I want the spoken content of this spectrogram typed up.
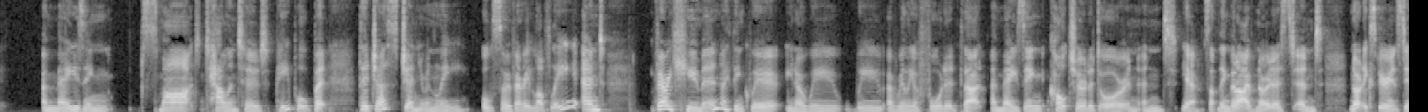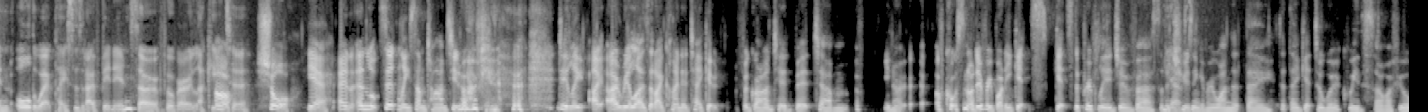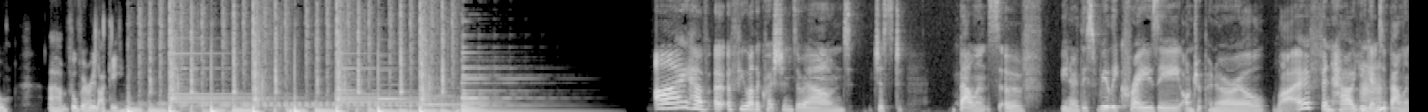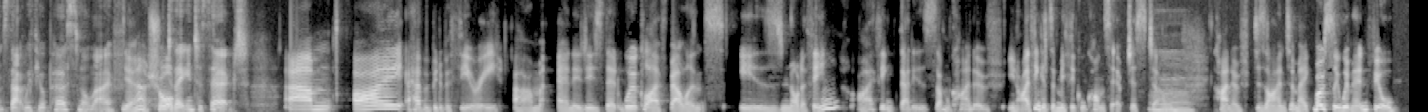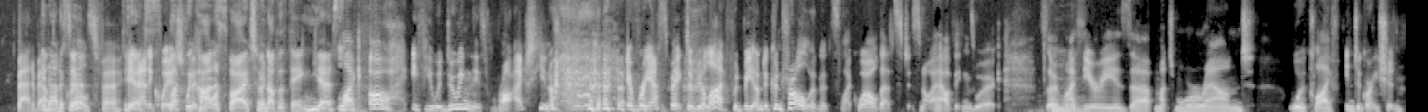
amazing smart, talented people, but they're just genuinely also very lovely and very human. I think we're, you know, we we are really afforded that amazing culture at Adore and and yeah, something that I've noticed and not experienced in all the workplaces that I've been in. So I feel very lucky oh, to Sure. Yeah. And and look, certainly sometimes, you know, if you dearly I, I realize that I kind of take it for granted, but um you know, of course, not everybody gets gets the privilege of uh, sort of yes. choosing everyone that they that they get to work with. So I feel um, feel very lucky. I have a, a few other questions around just balance of you know, this really crazy entrepreneurial life and how you mm-hmm. get to balance that with your personal life. Yeah, sure. Do they intersect? Um, I have a bit of a theory, um, and it is that work life balance is not a thing. I think that is some kind of, you know, I think it's a mythical concept, just um, mm. kind of designed to make mostly women feel bad about inadequate. themselves for yes. inadequate. Like we can't not, aspire to another thing. Yes. Like, oh, if you were doing this right, you know, every aspect of your life would be under control. And it's like, well, that's just not how things work. So mm. my hmm. theory is uh, much more around work life integration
